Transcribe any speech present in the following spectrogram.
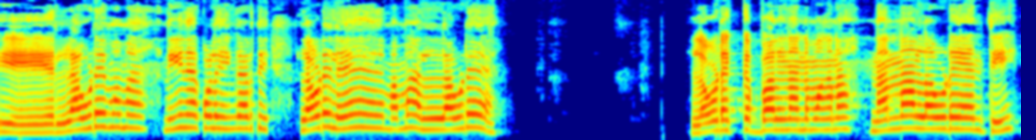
ಏ, ಲೌಡೆ ಮಮ್ಮ ನೀನು ಹಾಕೊಳ್ಳಿ ಹಿಂಗಾಡ್ತಿ? ಲೌಡೆಲೇ ಮಮ್ಮ ಲೌಡೆ. ಲೌಡೆಕ್ಕೆ ಬಲ್ ನನ್ನ ಮಗನ, ನನ್ನ ಲೌಡೆ ಅಂತಿ.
